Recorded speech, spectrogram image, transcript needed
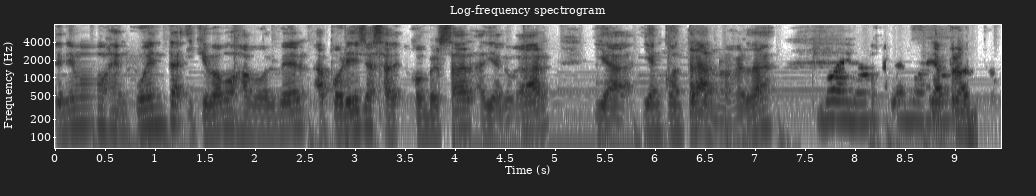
tenemos en cuenta y que vamos a volver a por ellas a conversar, a dialogar y a, encontrarnos, ¿verdad? Bueno, ojalá sea pronto.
